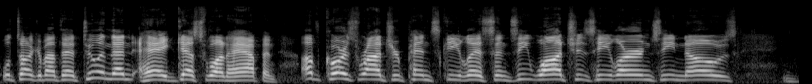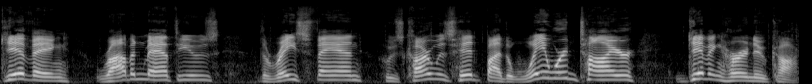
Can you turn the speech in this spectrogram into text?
We'll talk about that too. And then, hey, guess what happened? Of course, Roger Penske listens. He watches, he learns, he knows. Giving Robin Matthews, the race fan whose car was hit by the wayward tire, giving her a new car.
